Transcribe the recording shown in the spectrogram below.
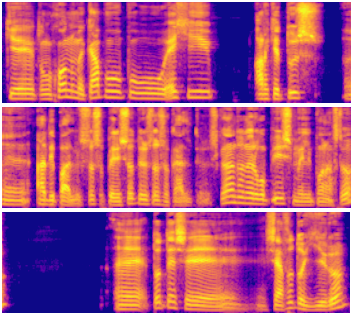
και τον χώνουμε κάπου που έχει αρκετούς ε, αντιπάλους. Όσο περισσότερους τόσο καλύτερους. Και όταν τον ενεργοποιήσουμε λοιπόν αυτό, ε, τότε σε, σε αυτό το γύρο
